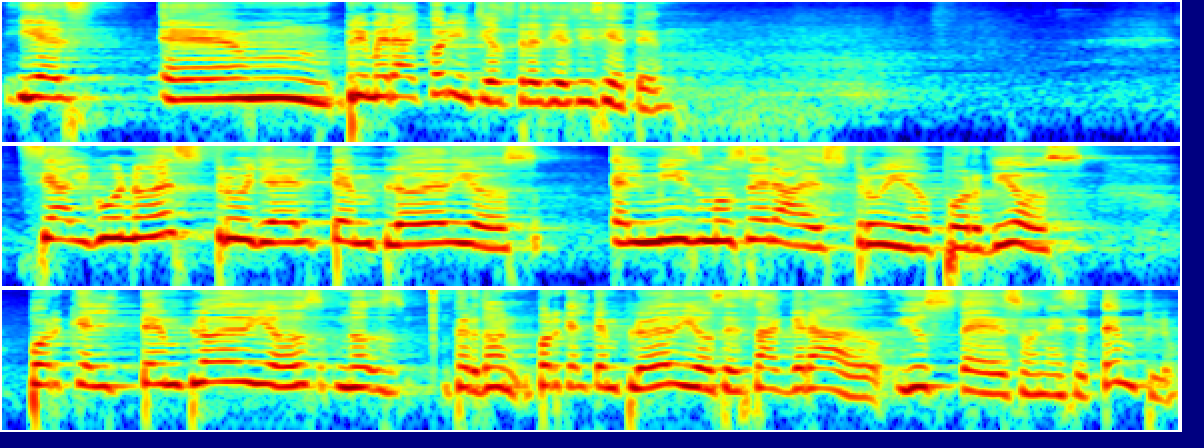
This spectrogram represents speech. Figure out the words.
Y es eh, Primera de Corintios 3:17. Si alguno destruye el templo de Dios, él mismo será destruido por Dios, porque el templo de Dios, perdón, porque el templo de Dios es sagrado y ustedes son ese templo.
